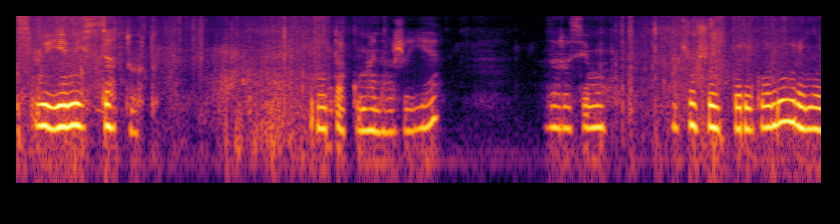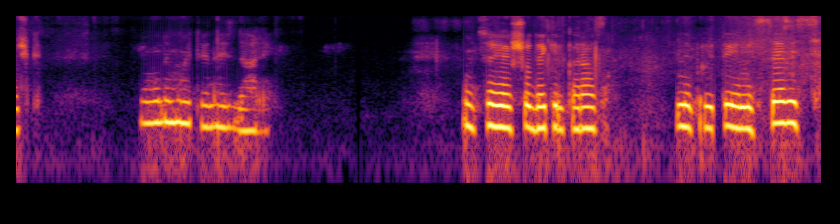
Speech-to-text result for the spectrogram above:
свої місця тут. Отак у мене вже є. Зараз йому, якщо щось перекладу гримочки, і будемо йти десь далі. Ну, це якщо декілька разів не пройти місцевість,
